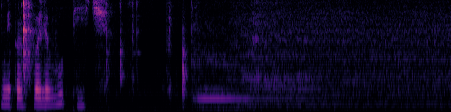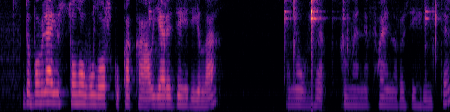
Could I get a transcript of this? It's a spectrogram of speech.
в мікрохвильову піч. Добавляю столову ложку какао, я розігріла. Воно вже у мене файно розігріте.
